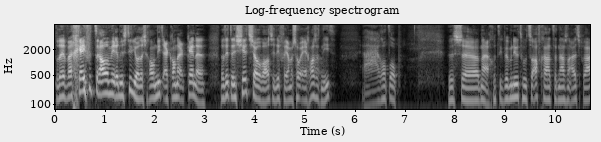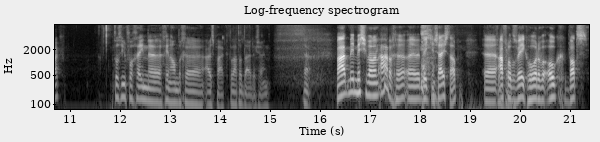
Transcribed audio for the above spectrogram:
dan hebben wij geen vertrouwen meer in de studio. Dat je gewoon niet er kan erkennen dat dit een shitshow was. En ik van, ja, maar zo erg was het niet. Ja, rot op. Dus, eh, nou ja, goed. Ik ben benieuwd hoe het zo afgaat eh, na zo'n uitspraak. Het was in ieder geval geen, eh, geen handige uitspraak. Laat dat duidelijk zijn. Maar mi- misschien wel een aardige, een beetje een zijstap. Eh, afgelopen week horen we ook wat,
